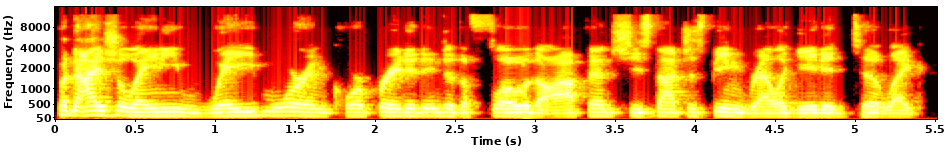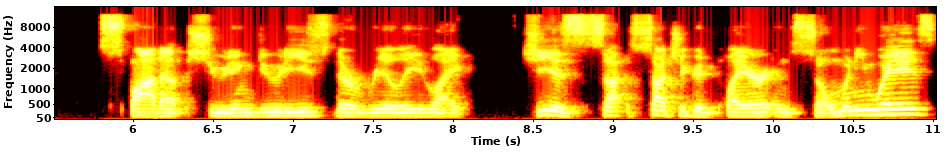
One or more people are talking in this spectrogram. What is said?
But Betnijah Laney way more incorporated into the flow of the offense. She's not just being relegated to like spot up shooting duties. They're really like she is su- such a good player in so many ways.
